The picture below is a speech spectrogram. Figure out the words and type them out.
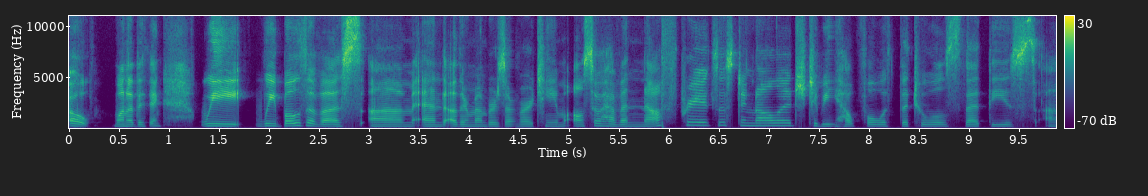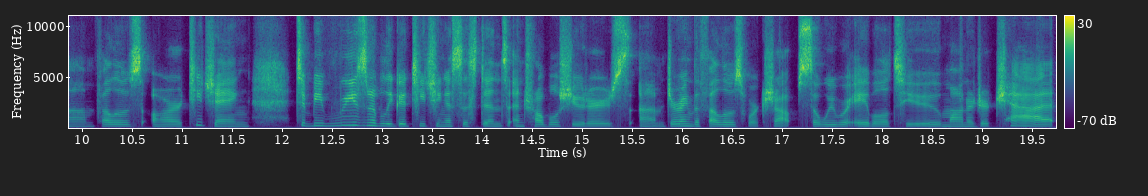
oh, one other thing. We, we both of us um, and other members of our team also have enough pre-existing knowledge to be helpful with the tools that these um, fellows are teaching to be reasonably good teaching assistants and troubleshooters um, during the fellows workshops. So we were able to monitor chat,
